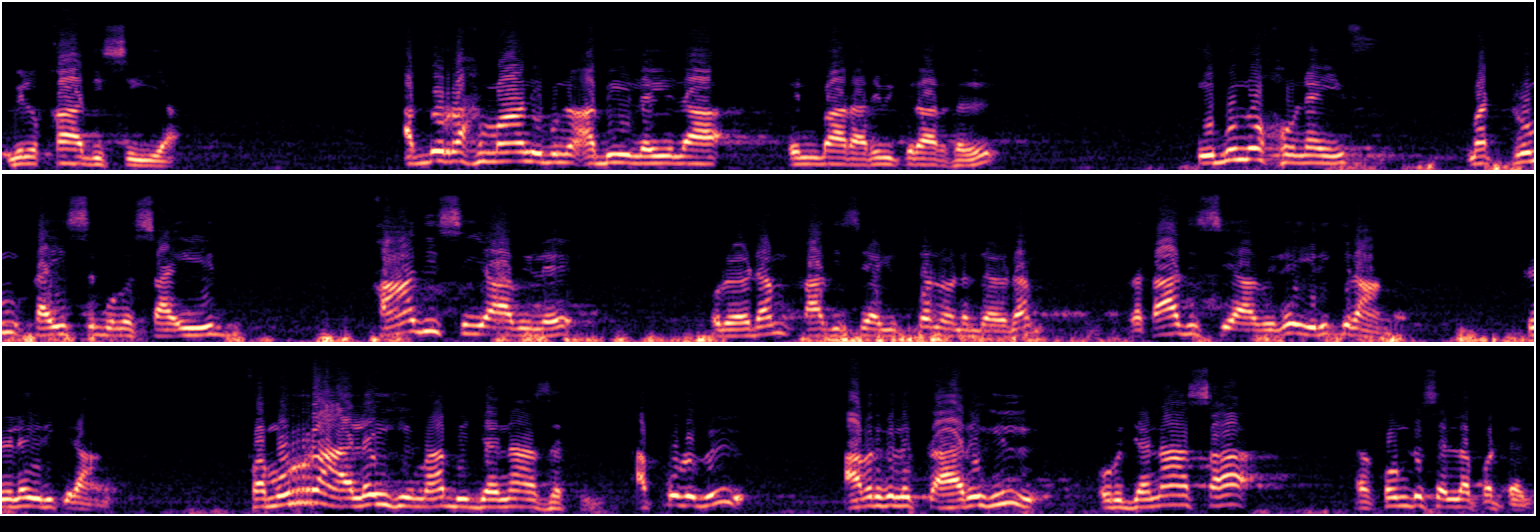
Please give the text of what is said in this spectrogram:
بالقادسية அப்துல் ரஹ்மான் இபுன் அபி லைலா என்பார் அறிவிக்கிறார்கள் இபுனு ஹுனைஃப் மற்றும் கைஸ் இபுனு சயீத் காதிசியாவிலே ஒரு இடம் காதிசியா யுத்தம் நடந்த இடம். அந்த காதிசியாவிலே இருக்கிறாங்க. கீழே இருக்கிறாங்க. ஃபமுர்ர அலைஹிமா பி ஜனாசத்தின் அப்பொழுது அவர்களுக்கு அருகில் ஒரு ஜனாசா கொண்டு செல்லப்பட்டது.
